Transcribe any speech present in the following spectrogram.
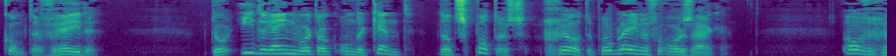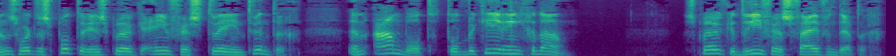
komt er vrede. Door iedereen wordt ook onderkend dat spotters grote problemen veroorzaken. Overigens wordt de spotter in Spreuken 1 vers 22 een aanbod tot bekering gedaan. Spreuken 3 vers 35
